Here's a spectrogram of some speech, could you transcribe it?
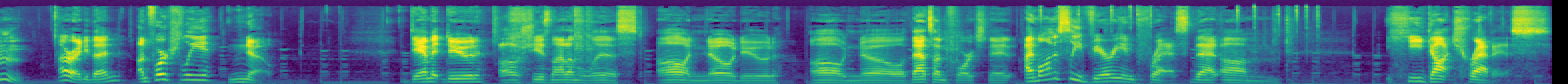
Hmm. Alrighty then. Unfortunately, no. Damn it, dude. Oh, she is not on the list. Oh, no, dude. Oh, no. That's unfortunate. I'm honestly very impressed that, um, he got Travis.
